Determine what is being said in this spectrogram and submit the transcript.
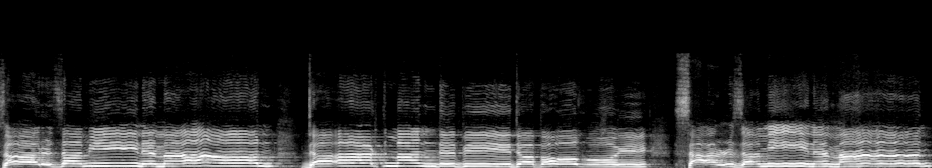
سرزمین من دردمند بی دوای سرزمین من.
